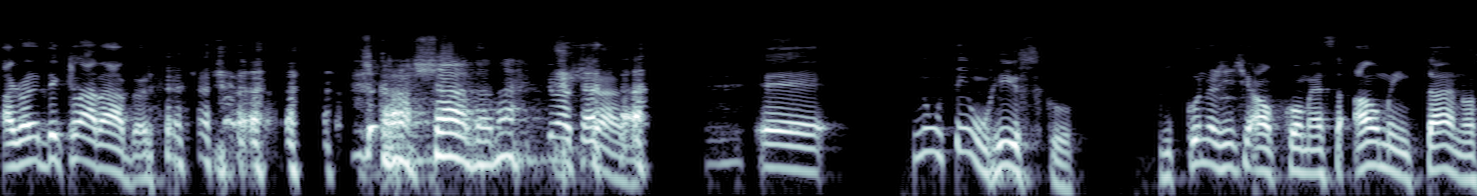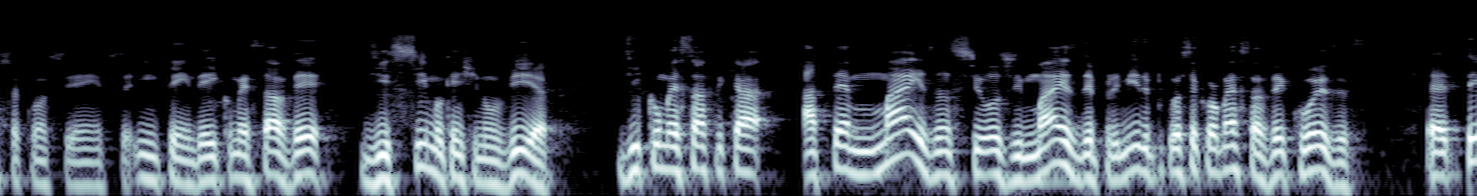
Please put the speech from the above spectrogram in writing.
agora é declarado. Né? Escrachada, né? Escrachada. É, não tem um risco de quando a gente começa a aumentar a nossa consciência, entender e começar a ver de cima o que a gente não via, de começar a ficar até mais ansioso e mais deprimido, porque você começa a ver coisas. É, tem,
